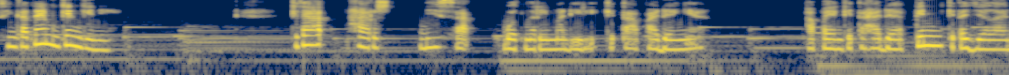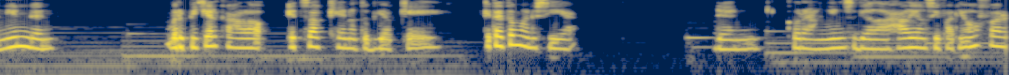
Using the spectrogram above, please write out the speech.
singkatnya mungkin gini kita harus bisa buat nerima diri kita apa adanya. Apa yang kita hadapin, kita jalanin dan berpikir kalau it's okay not to be okay. Kita itu manusia. Dan kurangin segala hal yang sifatnya over.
